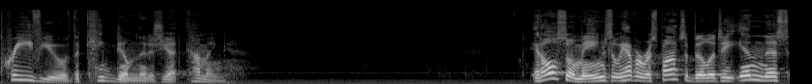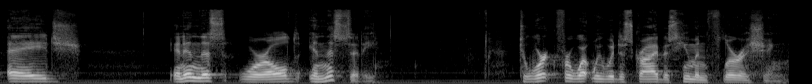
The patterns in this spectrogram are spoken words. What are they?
preview of the kingdom that is yet coming. It also means that we have a responsibility in this age and in this world, in this city, to work for what we would describe as human flourishing.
